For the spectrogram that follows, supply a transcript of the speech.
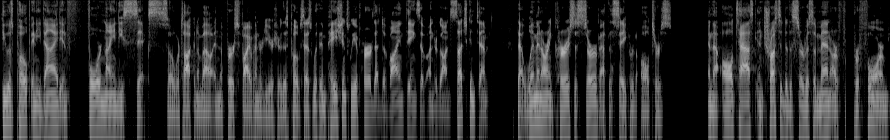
He was pope and he died in 496. So we're talking about in the first 500 years here. This pope says, With impatience, we have heard that divine things have undergone such contempt that women are encouraged to serve at the sacred altars, and that all tasks entrusted to the service of men are f- performed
